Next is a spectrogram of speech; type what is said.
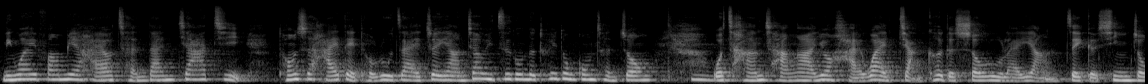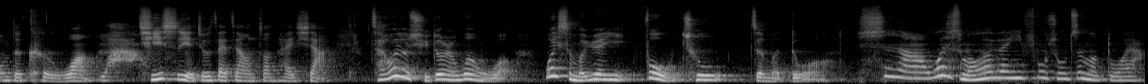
另外一方面还要承担家计。同时还得投入在这样教育自工的推动工程中，我常常啊用海外讲课的收入来养这个心中的渴望。哇，其实也就在这样的状态下，才会有许多人问我，为什么愿意付出这么多？是啊，为什么会愿意付出这么多呀？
